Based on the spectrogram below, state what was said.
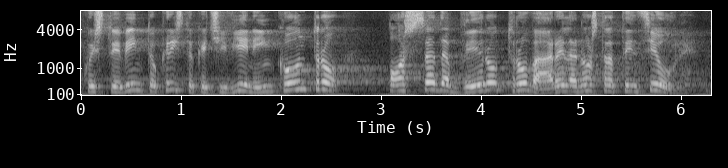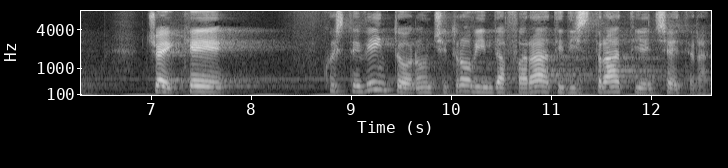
questo evento Cristo che ci viene incontro possa davvero trovare la nostra attenzione. Cioè che questo evento non ci trovi indaffarati, distratti, eccetera.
